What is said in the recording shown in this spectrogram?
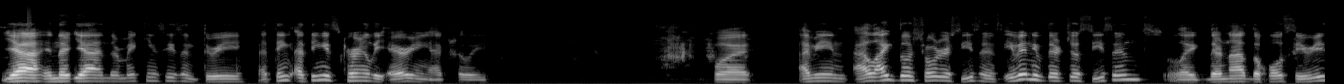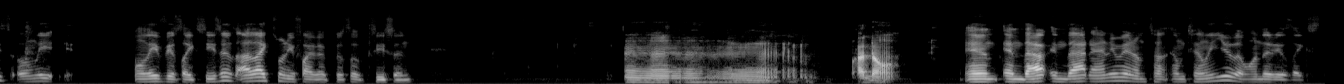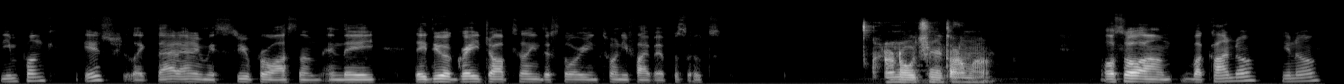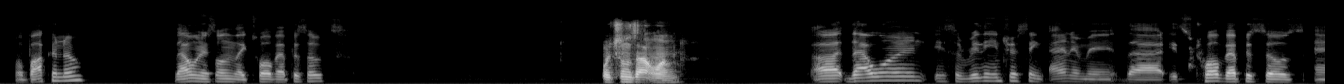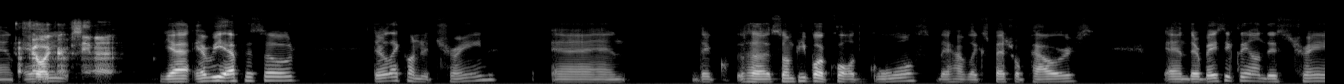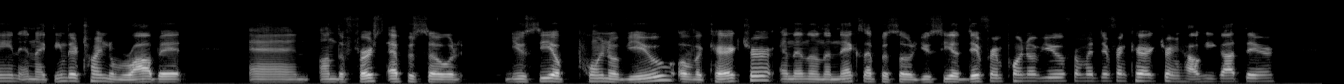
Yeah, and they're yeah, and they're making season three. I think I think it's currently airing actually. But I mean, I like those shorter seasons, even if they're just seasons. Like they're not the whole series. Only, only if it's like seasons. I like twenty five episode season. Mm, I don't. And and that in that anime, I'm t- I'm telling you, the one that is like steampunk ish, like that anime is super awesome, and they they do a great job telling the story in twenty five episodes. I don't know what you're talking about. Also, um, Baccano, you know, or Baccano, that one is only like twelve episodes. Which one's that one? Uh, that one is a really interesting anime that it's twelve episodes, and I feel every like I've seen it. yeah, every episode they're like on a train, and they uh, some people are called ghouls. They have like special powers, and they're basically on this train, and I think they're trying to rob it. And on the first episode, you see a point of view of a character, and then on the next episode, you see a different point of view from a different character and how he got there.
